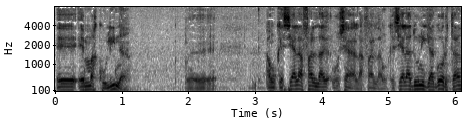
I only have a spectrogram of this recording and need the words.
eh, es masculina. Eh, aunque sea la falda, o sea, la falda, aunque sea la túnica corta,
